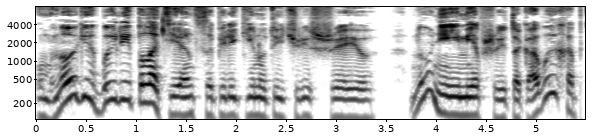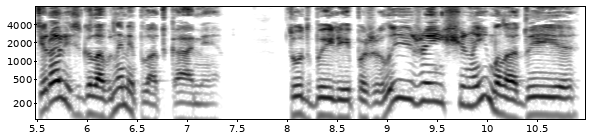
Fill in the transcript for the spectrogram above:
У многих были и полотенца, перекинутые через шею, но не имевшие таковых обтирались головными платками. Тут были и пожилые женщины, и молодые,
